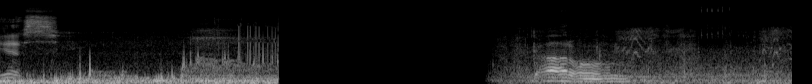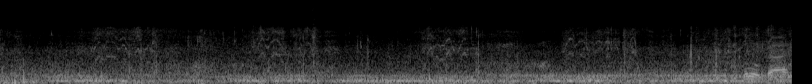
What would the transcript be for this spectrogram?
Yes. Got him. Little guy.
